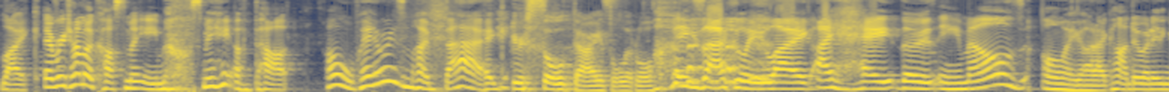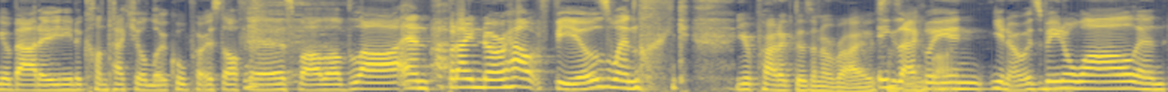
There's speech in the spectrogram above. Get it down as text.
Like every time a customer emails me about, oh, where is my bag? Your soul dies a little. exactly. Like I hate those emails. Oh my god, I can't do anything about it. You need to contact your local post office, blah blah blah. And but I know how it feels when like Your product doesn't arrive. exactly and you know it's been a while and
